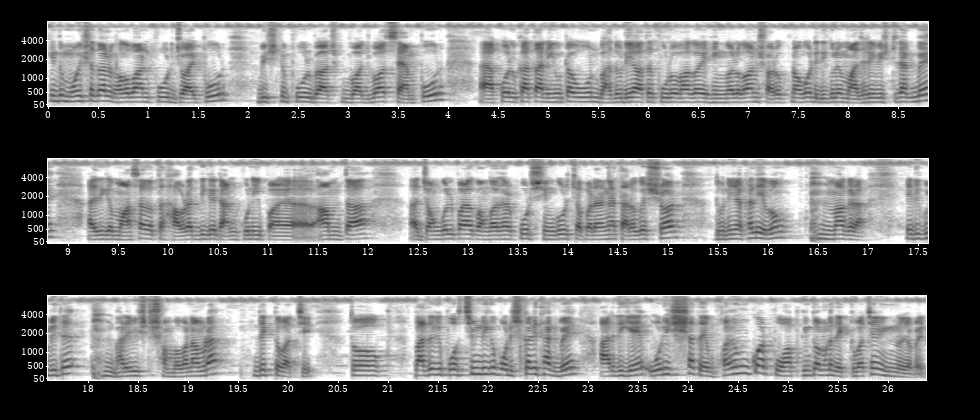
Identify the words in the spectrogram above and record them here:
কিন্তু মহিষাদল, ভগবানপুর, জয়পুর, বিষ্ণুপুর, বজ- বজবজ, শ্যামপুর কলকাতা নিউ টাউন ভাদুরিয়া অর্থাৎ পূর্বভাগে হিঙ্গলগঞ্জ, স্বরূপনগর এদিকগুলো মাঝারি বৃষ্টি থাকবে। আর এদিকে মাসাদ অর্থাৎ হাওড়ার দিকে ডানকুনি আমতা জঙ্গলপাড়া, গঙ্গাধরপুর, সিঙ্গুর, চপাডাঙ্গা, তারকেশ্বর, ধনিয়াখালী এবং মাগড়া এদিকগুলিতে ভারী বৃষ্টির সম্ভাবনা আমরা দেখতে পাচ্ছি। তো বাদবাকি পশ্চিম দিকে পরিষ্কারই থাকবে, আর দিকে উড়িষ্যাতে ভয়ঙ্কর প্রভাব কিন্তু আমরা দেখতে পাচ্ছি নিম্নচাপের।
